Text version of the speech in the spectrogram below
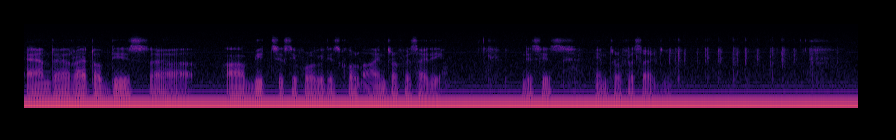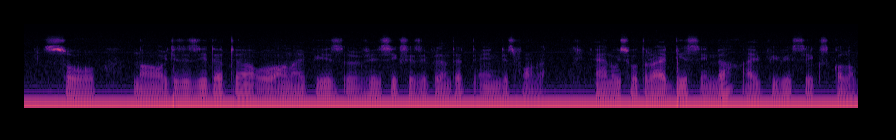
and uh, right of this uh, bit 64 bit is called interface ID this is interface ID so now it is easy that uh, one IP is v6 is represented in this format. And we should write this in the IPv6 column.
